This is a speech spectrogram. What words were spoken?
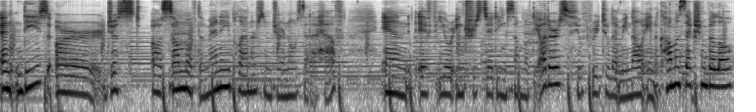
And these are just uh, some of the many planners and journals that I have. And if you're interested in some of the others, feel free to let me know in the comment section below,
